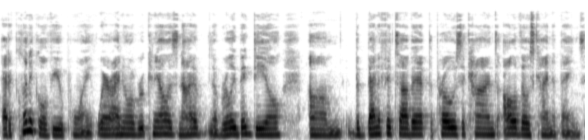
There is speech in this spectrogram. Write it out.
at a clinical viewpoint where I know a root canal is not a, a really big deal. Um, the benefits of it, the pros, the cons, all of those kind of things.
